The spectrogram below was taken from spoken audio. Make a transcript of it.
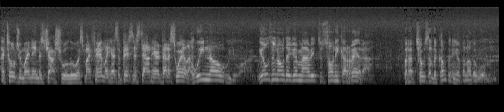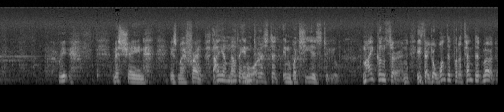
I told you my name is Joshua Lewis. My family has a business down here in Venezuela. We know who you are. We also know that you're married to Sonny Carrera, but have chosen the company of another woman. We... Miss Shane is my friend. I am Nothing not more. interested in what she is to you. My concern is that you're wanted for attempted murder.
